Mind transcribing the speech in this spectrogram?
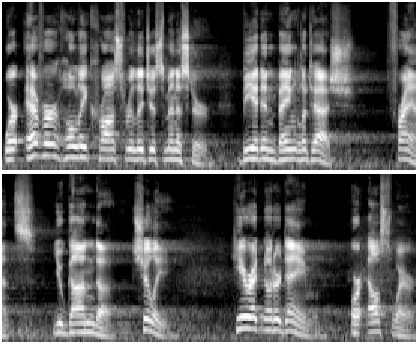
Wherever Holy Cross religious minister, be it in Bangladesh, France, Uganda, Chile, here at Notre Dame, or elsewhere,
